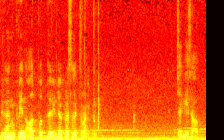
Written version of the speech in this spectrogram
dengan clean output dari Dark Glass Electronic. Check this out.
